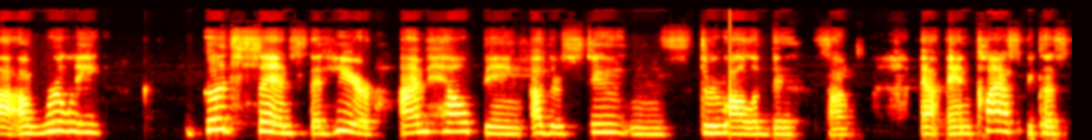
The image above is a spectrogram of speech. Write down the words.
a really good sense that here I'm helping other students through all of this um, uh, in class because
